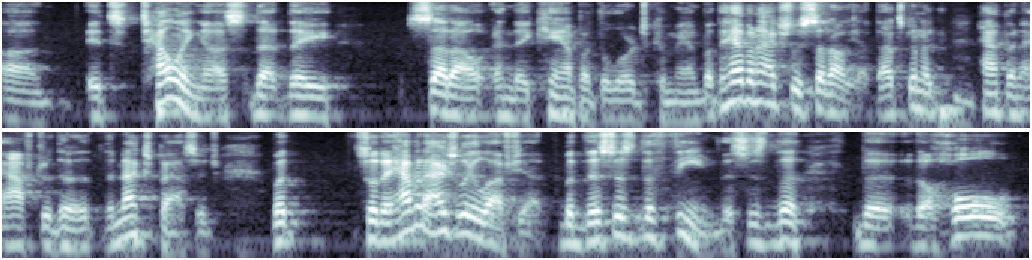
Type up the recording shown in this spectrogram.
Uh, it's telling us that they set out and they camp at the Lord's command, but they haven't actually set out yet. That's going to happen after the the next passage. But so they haven't actually left yet. But this is the theme. This is the the the whole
